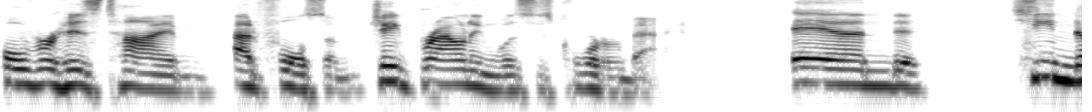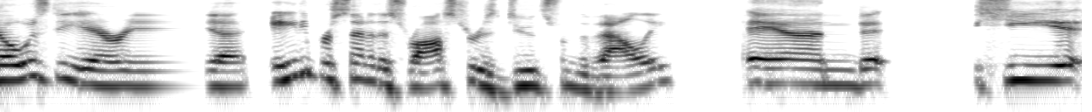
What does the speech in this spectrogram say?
over his time at Folsom. Jake Browning was his quarterback. And he knows the area. 80% of this roster is dudes from the Valley. And he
